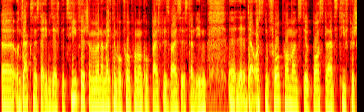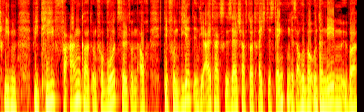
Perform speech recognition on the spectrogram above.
Äh, und Sachsen ist da eben sehr spezifisch. Und wenn man nach Mecklenburg-Vorpommern guckt, beispielsweise ist dann eben äh, der Osten Vorpommerns, Dirk Borstel hat es tief beschrieben, wie tief verankert und verwurzelt und auch diffundiert in die Alltagsgesellschaft dort rechtes Denken ist, auch über Unternehmen, über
